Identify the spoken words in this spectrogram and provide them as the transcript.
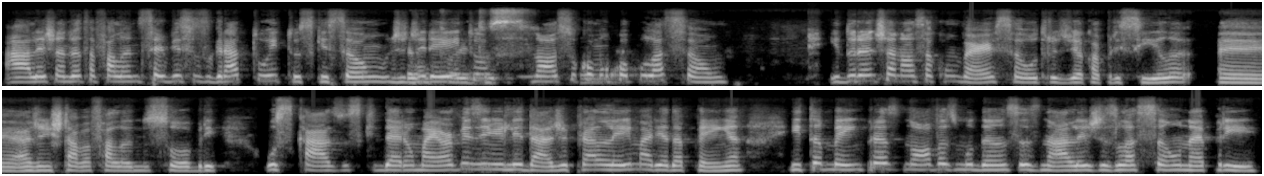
a Alexandra está falando de serviços gratuitos, que são de gratuitos. direito nosso como população. E durante a nossa conversa, outro dia com a Priscila, é, a gente estava falando sobre os casos que deram maior visibilidade para a Lei Maria da Penha e também para as novas mudanças na legislação, né, Pri?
